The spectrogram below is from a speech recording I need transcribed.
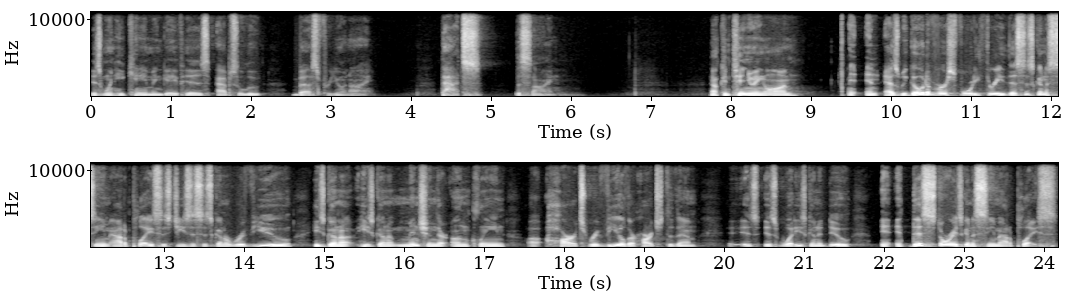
is when he came and gave his absolute best for you and I. That's the sign. Now, continuing on, and as we go to verse 43, this is going to seem out of place as Jesus is going to review, he's going to, he's going to mention their unclean uh, hearts, reveal their hearts to them, is, is what he's going to do. It, it, this story is going to seem out of place.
